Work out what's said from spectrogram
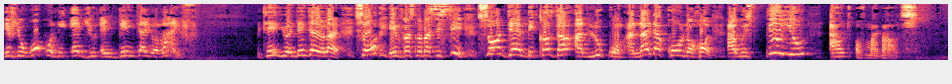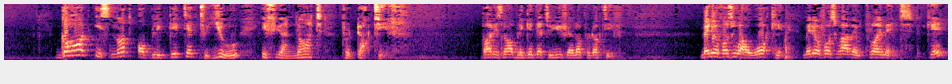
If you walk on the edge, you endanger your life. Okay, you endanger your life. So, in verse number 16, so then, because thou art lukewarm and neither cold nor hot, I will spew you out of my mouth. God is not obligated to you if you are not productive. God is not obligated to you if you are not productive. Many of us who are working, many of us who have employment, okay?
